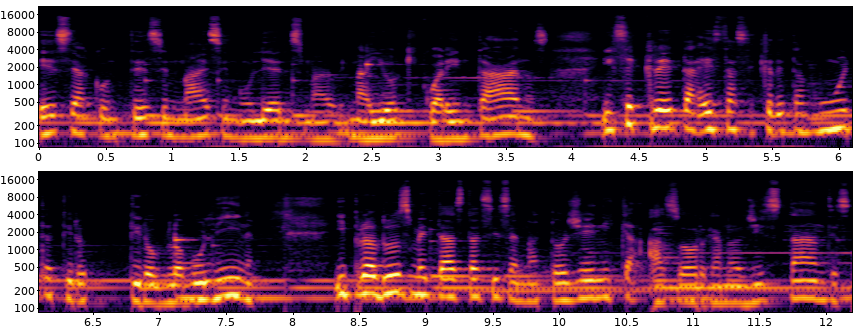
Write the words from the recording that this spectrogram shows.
esse acontece mais em mulheres maior que 40 anos e secreta, esta secreta muita tiro, tiroglobulina e produz metástase hematogênica aos órgãos distantes.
